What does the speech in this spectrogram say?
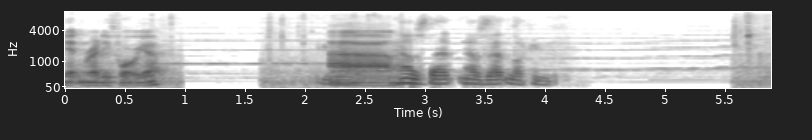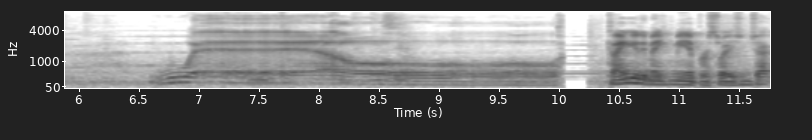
getting ready for you. Uh, how's that? How's that looking? Well, can I get you to make me a persuasion check?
